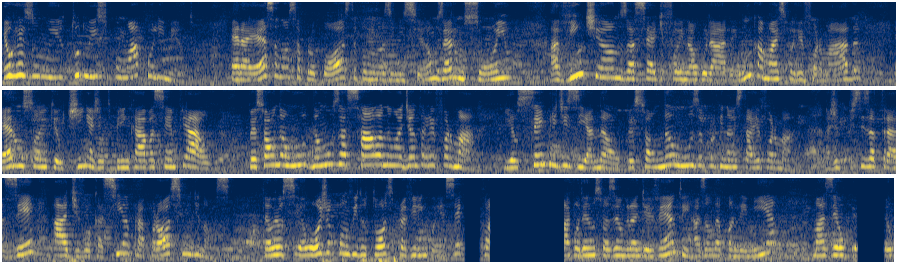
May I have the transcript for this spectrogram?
eu resumo tudo isso como acolhimento. Era essa a nossa proposta quando nós iniciamos, era um sonho. Há 20 anos a sede foi inaugurada e nunca mais foi reformada. Era um sonho que eu tinha, a gente brincava sempre, ah, o pessoal não, não usa a sala, não adianta reformar. E eu sempre dizia, não, o pessoal não usa porque não está reformado. A gente precisa trazer a advocacia para próximo de nós. Então eu, hoje eu convido todos para virem conhecer. Podemos fazer um grande evento em razão da pandemia, mas eu, eu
